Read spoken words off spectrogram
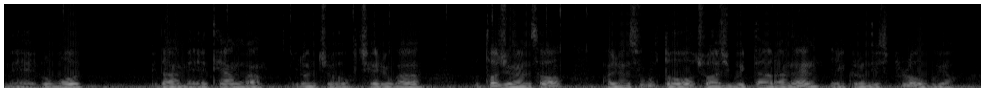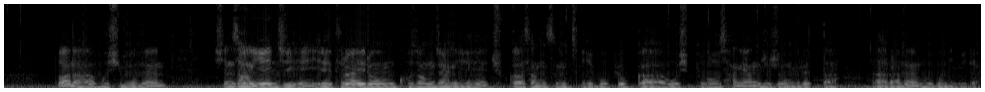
네, 로봇 그 다음에 태양광 이런 쪽 재료가 붙어주면서 관련 수급도 좋아지고 있다라는 예, 그런 뉴스 플로우고요. 또 하나 보시면은 신성 ENG 예, 드라이룸 고성장의 주가 상승 예, 목표가 50% 상향 조정을 했다라는 부분입니다.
